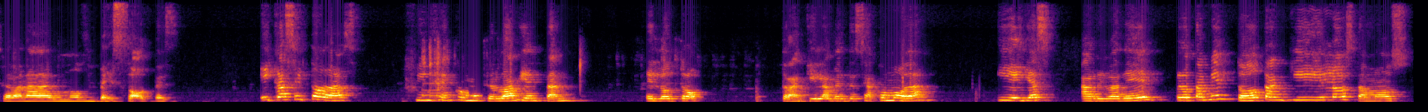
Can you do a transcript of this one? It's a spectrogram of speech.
se van a dar unos besotes. Y casi todas fingen como que lo avientan, el otro tranquilamente se acomoda y ellas arriba de él, pero también todo tranquilo, estamos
